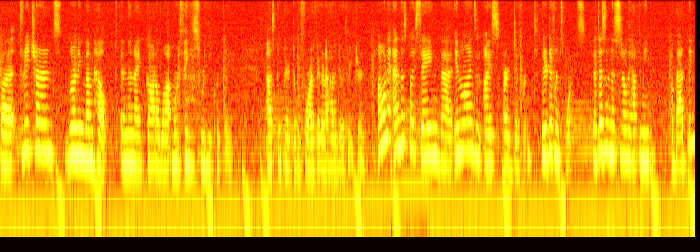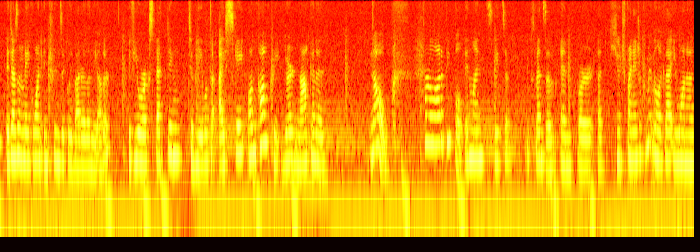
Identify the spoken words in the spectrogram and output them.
but three turns, learning them helped, and then I got a lot more things really quickly as compared to before I figured out how to do a three turn. I want to end this by saying that inlines and ice are different. They're different sports. That doesn't necessarily have to mean a bad thing. It doesn't make one intrinsically better than the other. If you are expecting to be able to ice skate on concrete, you're not gonna... No. for a lot of people, inline skates are expensive, and for a huge financial commitment like that, you want to,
